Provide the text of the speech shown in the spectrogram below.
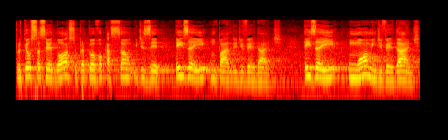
para o teu sacerdócio, para a tua vocação e dizer: Eis aí um padre de verdade, eis aí um homem de verdade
